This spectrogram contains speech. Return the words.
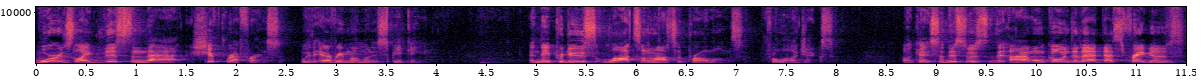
words like this and that shift reference with every moment of speaking. And they produce lots and lots of problems for logics. Okay, so this was, I won't go into that. That's Frege's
